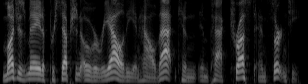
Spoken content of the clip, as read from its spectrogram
much is made of perception over reality and how that can impact trust and certainty.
